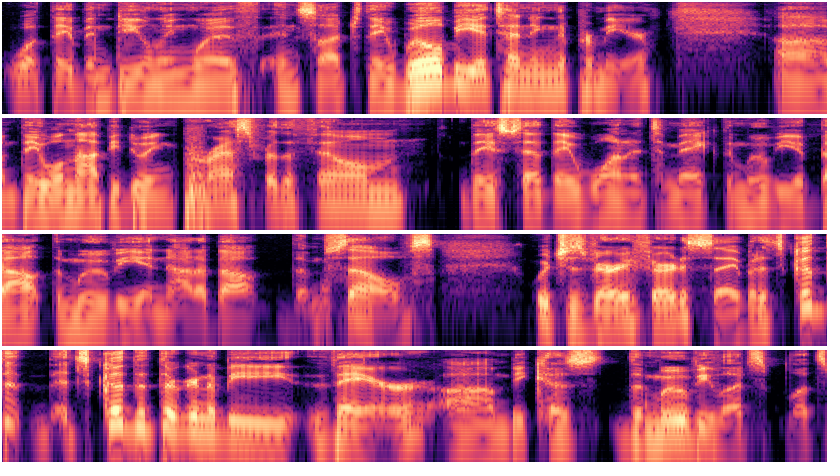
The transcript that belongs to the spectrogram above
what they've been dealing with and such. They will be attending the premiere. Um, they will not be doing press for the film. They said they wanted to make the movie about the movie and not about themselves which is very fair to say. But it's good that it's good that they're going to be there um, because the movie, let's let's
